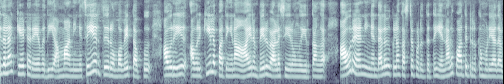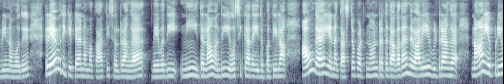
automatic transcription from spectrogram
இதெல்லாம் கேட்ட ரேவதி அம்மா நீங்கள் செய்யறது ரொம்பவே தப்பு. அவர் அவர் கீழே பார்த்தீங்கன்னா ஆயிரம் பேர் வேலை செய்கிறவங்க இருக்காங்க. அவரை நீங்கள் இந்த அளவுக்குலாம் கஷ்டப்படுத்துறது என்னால் பார்த்துட்டு இருக்க முடியாது. அப்படின்னும் போது ரேவதி கிட்ட நம்ம காத்தி சொல்கிறாங்க ரேவதி நீ இதெல்லாம் வந்து யோசிக்காத. இதை பற்றிலாம் அவங்க என்னை கஷ்டப்படணுன்றதுக்காக தான் இந்த வேலையை விடுறாங்க. நான் எப்படியோ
